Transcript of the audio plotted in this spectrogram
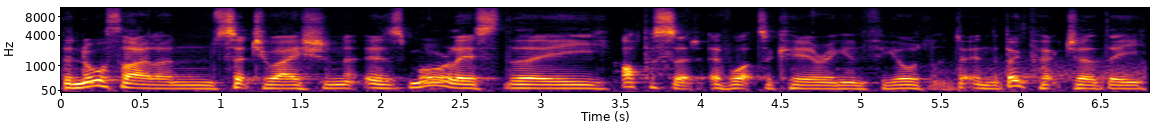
The North Island situation is more or less the opposite of what's occurring in Fiordland. In the big picture, the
